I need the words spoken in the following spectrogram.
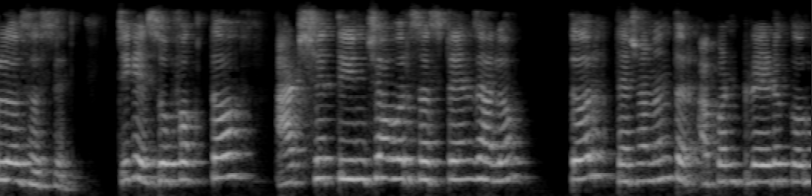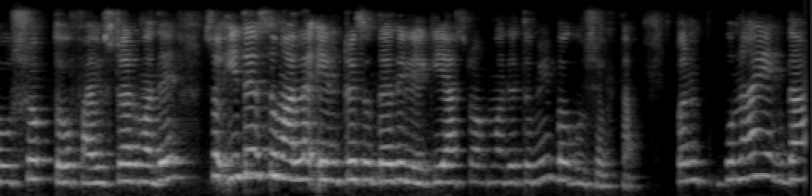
प्लस असेल. ठीक आहे सो फक्त आठशे तीनच्या वर सस्टेन झालं. तर त्याच्यानंतर आपण ट्रेड करू शकतो फाईव्ह स्टारमध्ये. सो इथेच तुम्हाला एंट्री सुद्धा दिली की या स्टॉकमध्ये तुम्ही बघू शकता. पण पुन्हा एकदा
